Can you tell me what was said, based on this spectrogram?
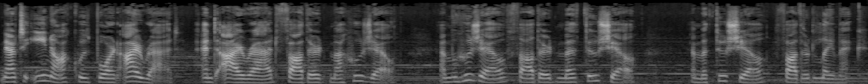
Now to Enoch was born Irad, and Irad fathered Mehujael, and Mehujael fathered Methushael, and Methushael fathered Lamech.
